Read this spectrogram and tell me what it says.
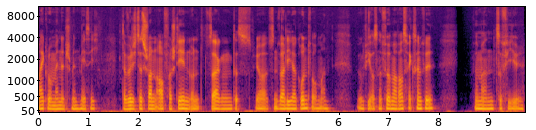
Micromanagement-mäßig. Da würde ich das schon auch verstehen und sagen, das ja, ist ein valider Grund, warum man irgendwie aus einer Firma rauswechseln will, wenn man zu viel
